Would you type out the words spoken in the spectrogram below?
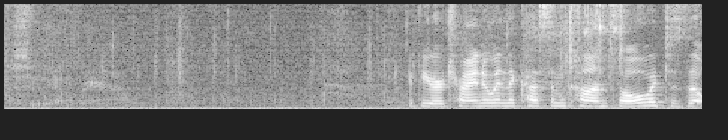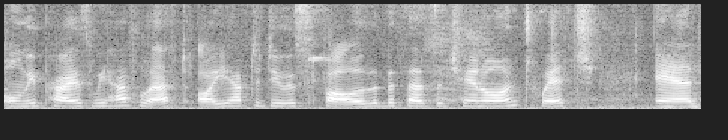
Let's see what we got over here. If you are trying to win the custom console, which is the only prize we have left, all you have to do is follow the Bethesda channel on Twitch and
